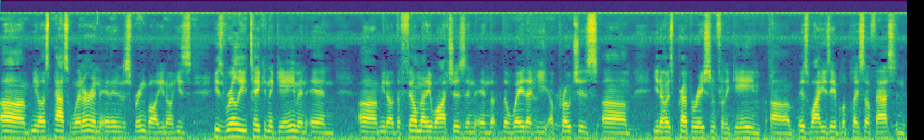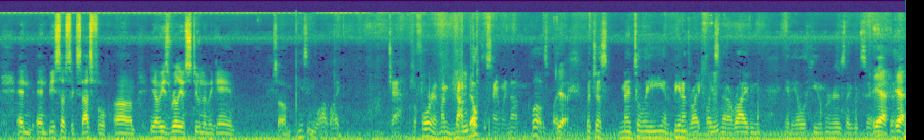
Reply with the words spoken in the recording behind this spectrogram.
um, you know, this past winter and, and into spring ball. You know, he's he's really taken the game and and um, you know the film that he watches and, and the, the way that he approaches, um, you know, his preparation for the game um, is why he's able to play so fast and and, and be so successful. Um, you know, he's really a student of the game. So like Jack before him. I mean, not Mhm. built the same way, not close, but Yeah. but just mentally and being in the right place Mhm. and then arriving in ill humor, as they would say. Yeah, yeah.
